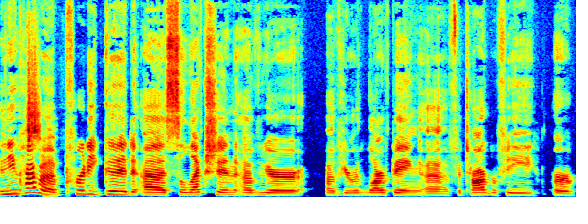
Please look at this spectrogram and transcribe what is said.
And you have So- a pretty good uh, selection of your of your LARPing uh, photography or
